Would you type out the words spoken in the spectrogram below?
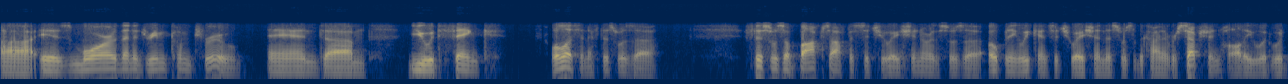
uh, is more than a dream come true. And um, you would think, well, listen, if this was a if this was a box office situation or this was a opening weekend situation, this was the kind of reception, Hollywood would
